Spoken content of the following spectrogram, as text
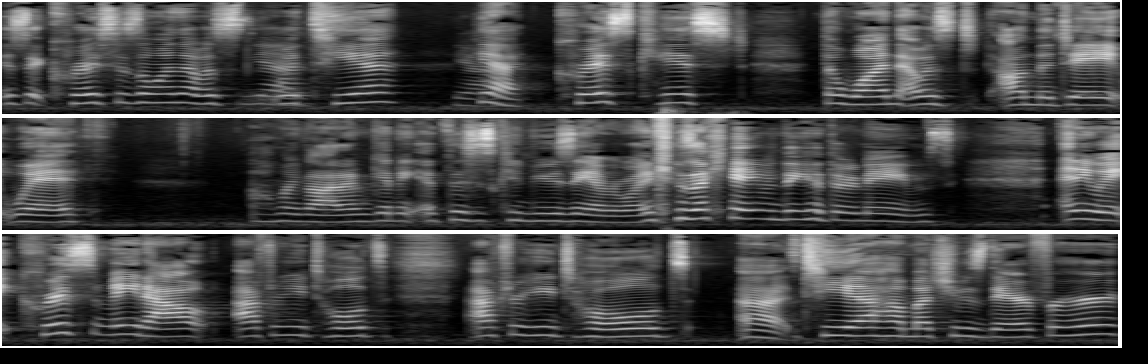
is it Chris is the one that was with Yes. Tia? Yeah. Chris kissed the one that was on the date with. Oh my god, I'm getting this is confusing everyone because I can't even think of their names. Anyway, Chris made out after he told after he told uh, Tia how much he was there for her.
